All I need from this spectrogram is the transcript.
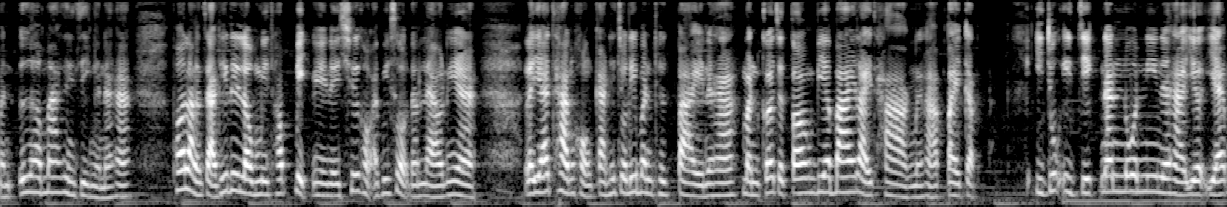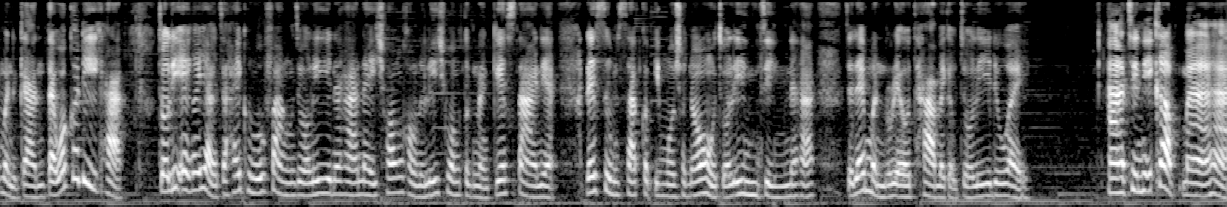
มันเอื้อมากจริงๆอะนะคะเพราะหลังจากที่เรามี topic ในในชื่อของ episode นั้นแล้วเนี่ยระยะทางของการที่โจลี่บันทึกไปนะคะมันก็จะต้องเบี้ยใบ้รายทางนะคะไปกับอีจุกอีจิกนั่นนู่นนี่นะคะ เยอะแยะเหมือนกัน แต่ว่าก็ดีค่ะ โจลี่เองก็อยากจะให้คุณผู้ฟังโจลี่นะคะ ในช่องของลิลี่ช่วงตึกหนังเกสไตน์เนี่ย ได้ซึมซับกับ emotional ของโจลี่จริง ๆ นะคะ จะได้เหมือนเรียลไทม์ไปกับโจลี่ด้วยอ่าทีนี้กลับมาค่ะ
